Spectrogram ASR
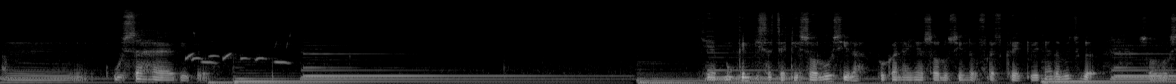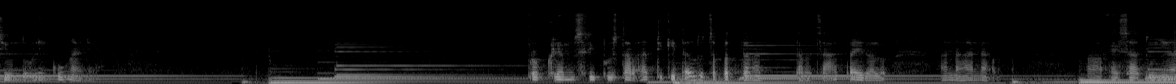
um, usaha gitu. Ya mungkin bisa jadi solusi lah, bukan hanya solusi untuk fresh graduate-nya tapi juga solusi untuk lingkungan ya. Program 1000 startup digital tuh cepet banget. Tercapai kalau anak-anak uh, S1 nya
